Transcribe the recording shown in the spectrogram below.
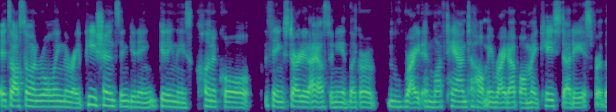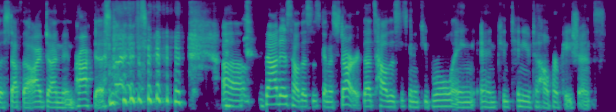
It's also enrolling the right patients and getting getting these clinical things started. I also need like a right and left hand to help me write up all my case studies for the stuff that I've done in practice. um, that is how this is going to start. That's how this is going to keep rolling and continue to help our patients.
